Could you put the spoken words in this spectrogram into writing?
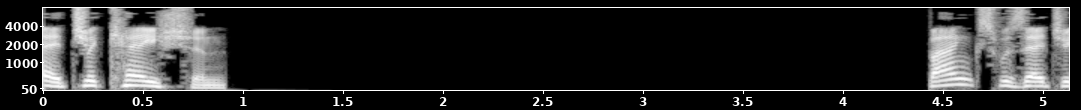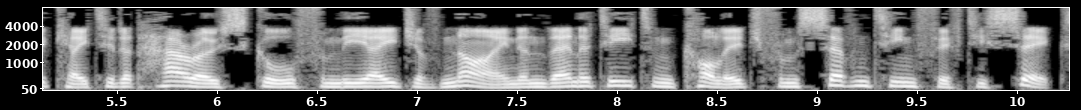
Education Banks was educated at Harrow School from the age of nine and then at Eton College from 1756.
